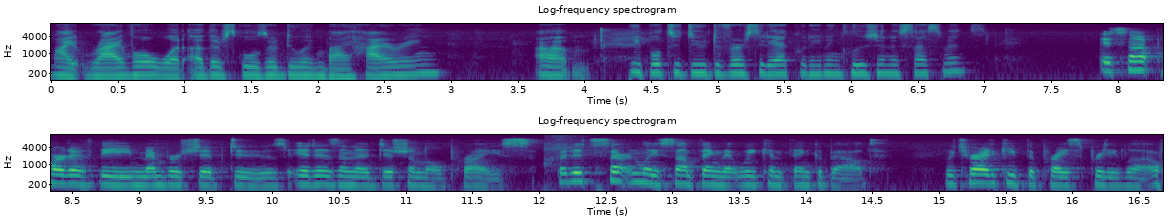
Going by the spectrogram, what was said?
might rival what other schools are doing by hiring um, people to do diversity, equity, and inclusion assessments? It's not part of the membership dues. It is an additional price, but it's certainly something that we can think about. We try to keep the price pretty low.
